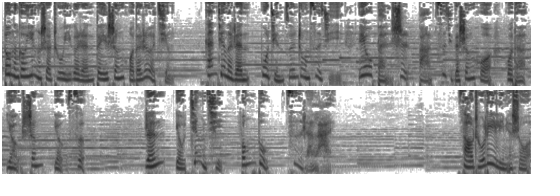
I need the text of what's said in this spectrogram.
都能够映射出一个人对于生活的热情。干净的人不仅尊重自己，也有本事把自己的生活过得有声有色。人有静气，风度自然来。扫除力里面说。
